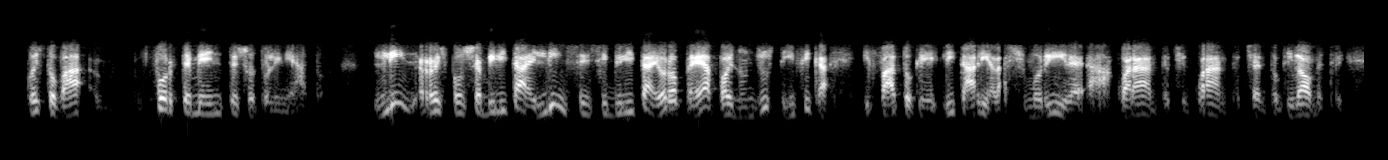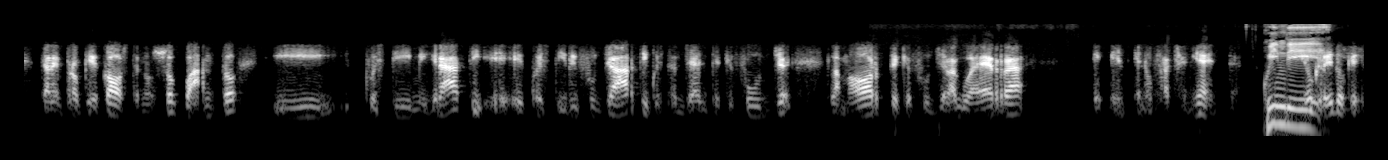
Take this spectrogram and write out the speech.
Questo va fortemente sottolineato l'irresponsabilità e l'insensibilità europea poi non giustifica il fatto che l'Italia lasci morire a 40, 50, 100 chilometri dalle proprie coste non so quanto i, questi immigrati e, e, questi rifugiati, questa gente che fugge la morte, che fugge la guerra e, e, e non faccia niente. Quindi... Io credo che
